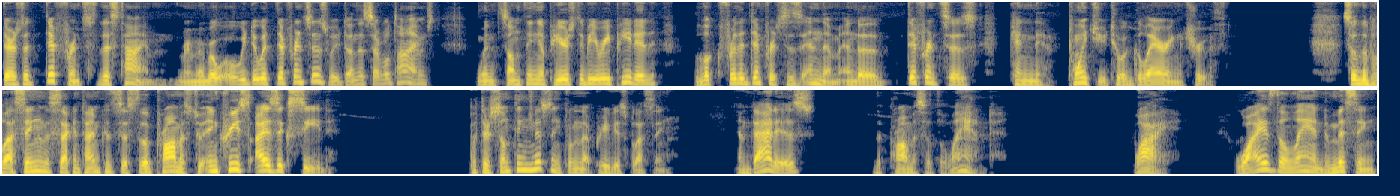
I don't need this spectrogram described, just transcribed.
there's a difference this time. Remember what we do with differences? We've done this several times. When something appears to be repeated, look for the differences in them, and the differences can point you to a glaring truth. So the blessing the second time consists of the promise to increase Isaac's seed. But there's something missing from that previous blessing, and that is the promise of the land. Why? Why is the land missing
